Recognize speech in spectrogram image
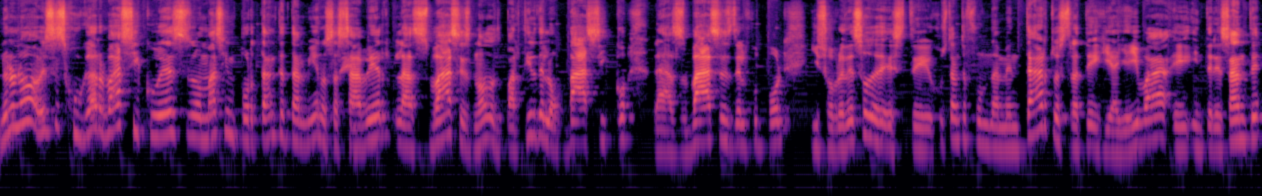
No, no, no. A veces jugar básico es lo más importante también. O sea, saber las bases, ¿no? Partir de lo básico, las bases del fútbol y sobre eso, este, justamente fundamentar tu estrategia. Y ahí va eh, interesante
